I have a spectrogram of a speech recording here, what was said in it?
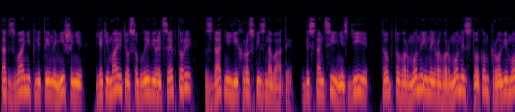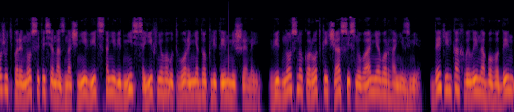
так звані клітини мішені, які мають особливі рецептори, здатні їх розпізнавати. Дистанційність дії, тобто гормони і нейрогормони з током крові можуть переноситися на значні відстані від місця їхнього утворення до клітин мішеней. Відносно короткий час існування в організмі, декілька хвилин або годин,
